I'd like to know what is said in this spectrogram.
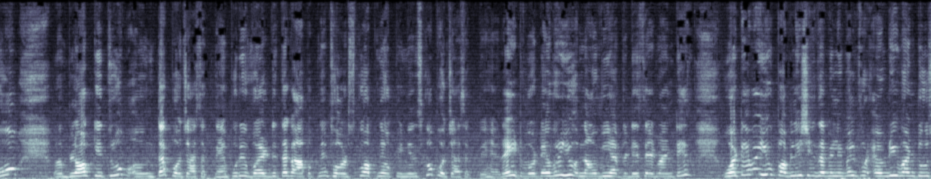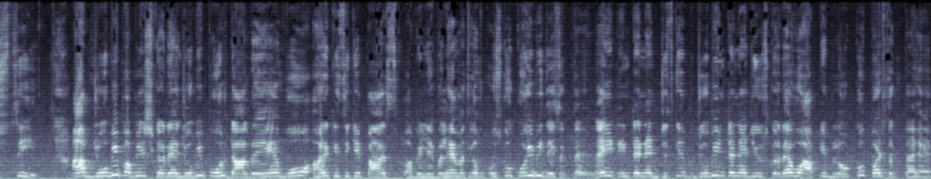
को blog के through उन तक पहुँचा सकते हैं पूरे world तक आप अपने thoughts को अपने opinions को पहुँचा सकते हैं right whatever you now we have the disadvantage whatever you publish is available for every one to see आप जो भी पब्लिश कर रहे हैं, जो भी पोस्ट डाल रहे हैं, वो हर किसी के पास अवेलेबल है। मतलब उसको कोई भी दे सकता है राइट इंटरनेट जिसके, जो भी इंटरनेट यूज़ कर रहा है, वो आपके ब्लॉग को पढ़ सकता है।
